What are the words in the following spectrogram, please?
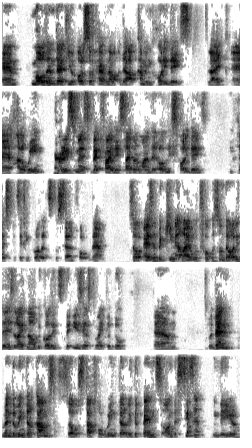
Um, more than that, you also have now the upcoming holidays like uh, Halloween, mm-hmm. Christmas, Black Friday, Cyber Monday, all these holidays. You have specific products to sell for them. So as a beginner, I would focus on the holidays right now because it's the easiest way to do. Um, then when the winter comes, so stuff for winter, it depends on the season in the year,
